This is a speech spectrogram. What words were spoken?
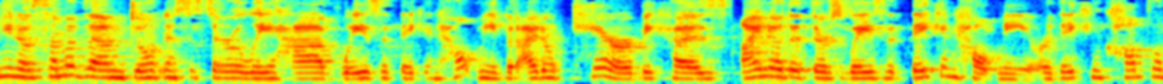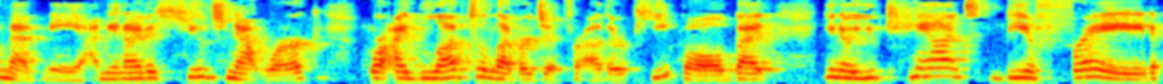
you know, some of them don't necessarily have ways that they can help me, but I don't care because I know that there's ways that they can help me or they can complement me. I mean, I have a huge network where I'd love to leverage it for other people, but you know, you can't be afraid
